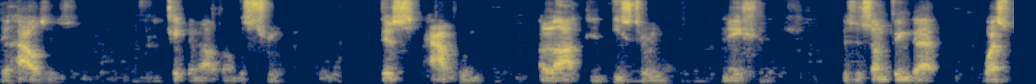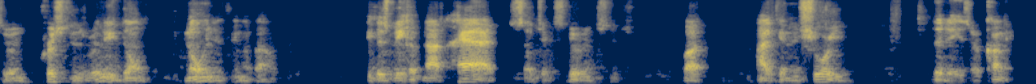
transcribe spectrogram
their houses, and kick them out on the street. This happened a lot in Eastern nations. This is something that Western Christians really don't know anything about because we have not had such experiences. But I can assure you the days are coming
